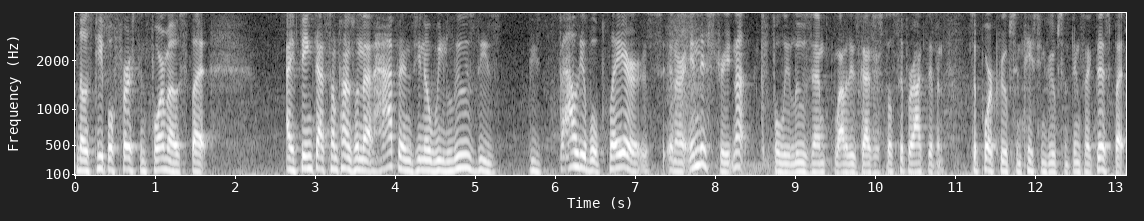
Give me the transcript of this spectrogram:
those people first and foremost. But I think that sometimes when that happens, you know, we lose these these valuable players in our industry. Not fully lose them. A lot of these guys are still super active in support groups and tasting groups and things like this, but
